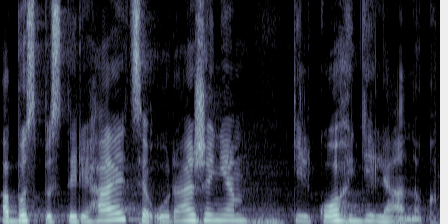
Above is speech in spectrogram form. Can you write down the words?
або спостерігається ураження кількох ділянок.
